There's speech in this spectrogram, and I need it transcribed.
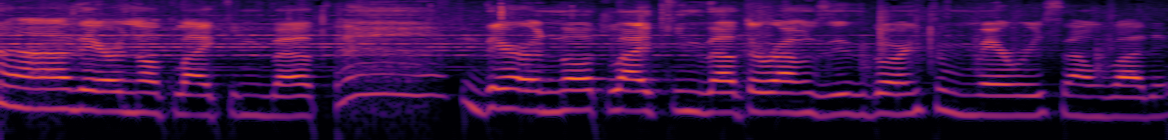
they are not liking that. They are not liking that Ramsay is going to marry somebody.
